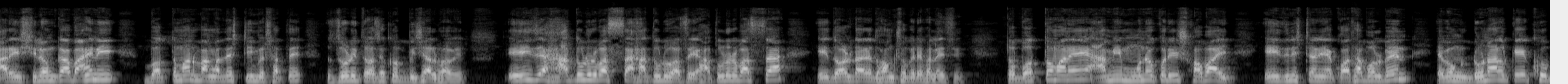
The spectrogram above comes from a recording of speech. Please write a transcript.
আর এই শ্রীলঙ্কা বাহিনী বর্তমান বাংলাদেশ টিমের সাথে জড়িত আছে খুব বিশালভাবে। এই যে হাতুড়ুর বাচ্চা, হাতুড়ু আছে, হাতুড়ুর বাচ্চা এই দলটারে ধ্বংস করে ফেলাইছে। তো বর্তমানে আমি মনে করি সবাই এই জিনিসটা নিয়ে কথা বলবেন এবং ডোনাল্ডকে খুব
